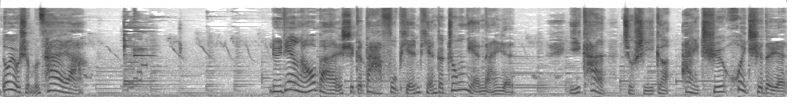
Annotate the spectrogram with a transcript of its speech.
都有什么菜呀？旅店老板是个大腹便便的中年男人，一看就是一个爱吃会吃的人。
